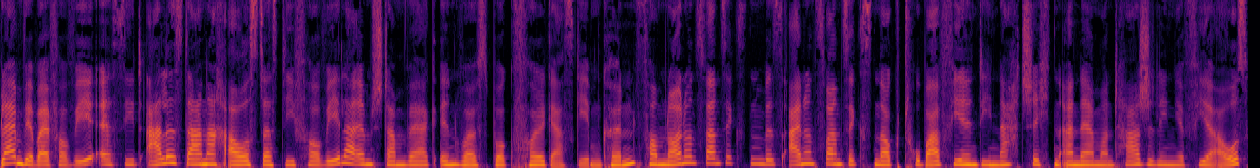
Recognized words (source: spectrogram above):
Bleiben wir bei VW. Es sieht alles danach aus, dass die VWler im Stammwerk in Wolfsburg Vollgas geben können. Vom 29. bis 21. Oktober fielen die Nachtschichten an der Montagelinie 4 aus.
